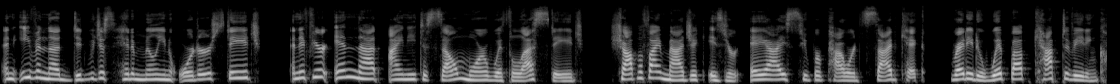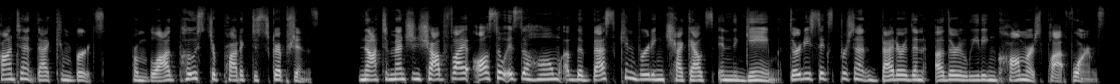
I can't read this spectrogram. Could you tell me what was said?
and even the did we just hit a million orders stage? And if you're in that I need to sell more with less stage, Shopify Magic is your AI superpowered sidekick ready to whip up captivating content that converts from blog posts to product descriptions. Not to mention, Shopify also is the home of the best converting checkouts in the game, 36% better than other leading commerce platforms.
